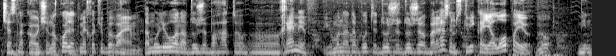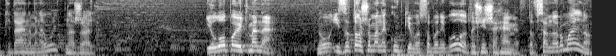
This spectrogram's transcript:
Чесно кажучи, ну Коліт ми хоч убиваємо. Там у Леона дуже багато о, гемів. Йому треба бути дуже-дуже обережним. Сквіка я лопаю. Ну, він кидає на мене ульт, на жаль. І лопають мене. Ну, із-за того, що в мене кубків особо не було, точніше гемів, то все нормально.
